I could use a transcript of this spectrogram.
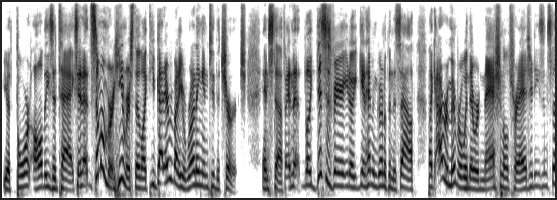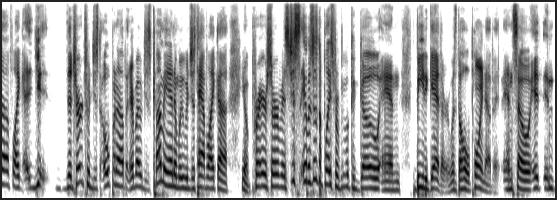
you know thwart all these attacks, and uh, some of them are humorous though. Like you've got everybody running into the church and stuff, and uh, like this is very you know again having grown up in the South, like I remember when there were national tragedies and stuff. Like uh, you, the church would just open up and everybody would just come in and we would just have like a you know prayer service. Just it was just a place where people could go and be together was the whole point of it. And so it and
